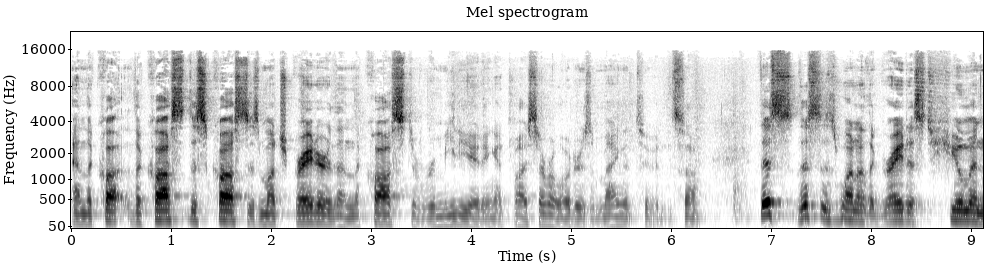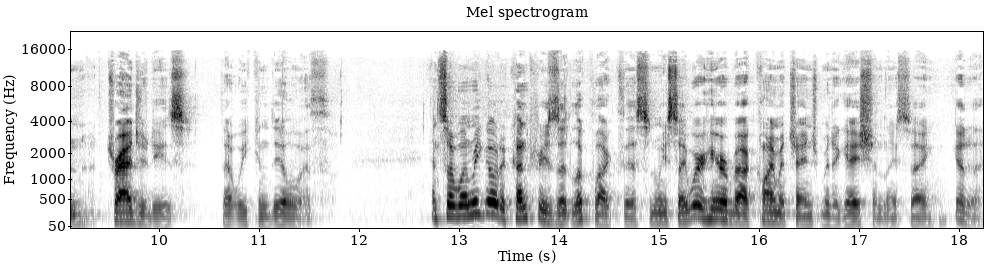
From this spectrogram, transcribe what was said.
And the, co- the cost, this cost is much greater than the cost of remediating it by several orders of magnitude. So, this, this is one of the greatest human tragedies that we can deal with. And so, when we go to countries that look like this and we say, We're here about climate change mitigation, they say, Get the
